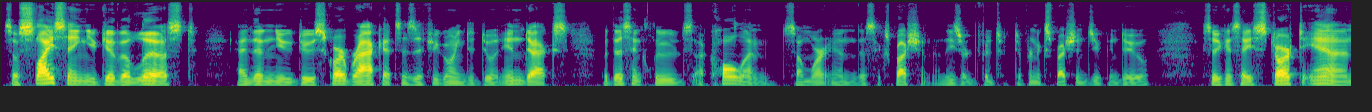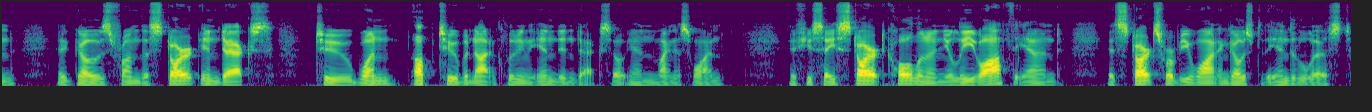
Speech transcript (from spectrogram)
So slicing, you give a list and then you do square brackets as if you're going to do an index, but this includes a colon somewhere in this expression. And these are different expressions you can do. So you can say start to end, it goes from the start index to 1 up to but not including the end index, so n minus 1. If you say start colon and you leave off the end, it starts wherever you want and goes to the end of the list.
